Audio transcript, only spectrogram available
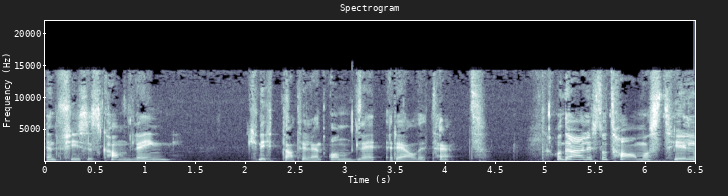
En fysisk handling knytta til en åndelig realitet. Og det har jeg lyst til å ta med oss til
